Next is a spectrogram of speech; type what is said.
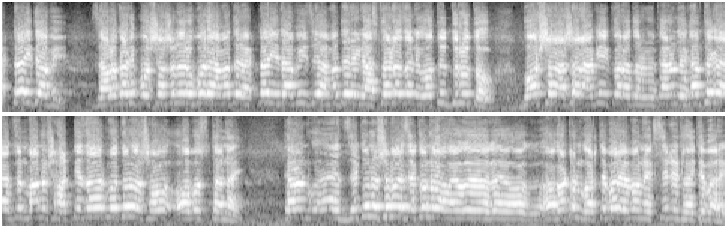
একটাই দাবি, জালকাঠি প্রশাসনের উপরে আমাদের একটাই দাবি যে আমাদের এই রাস্তাটা জানি অতি দ্রুত বর্ষা আসার আগেই করা দরকার, কারণ এখান থেকে একজন মানুষ হাঁটতে যাওয়ার মতো অবস্থা নাই। কারণ যে কোনো সময় যে কোনো অঘটন ঘটতে পারে এবং অ্যাক্সিডেন্ট হইতে পারে।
